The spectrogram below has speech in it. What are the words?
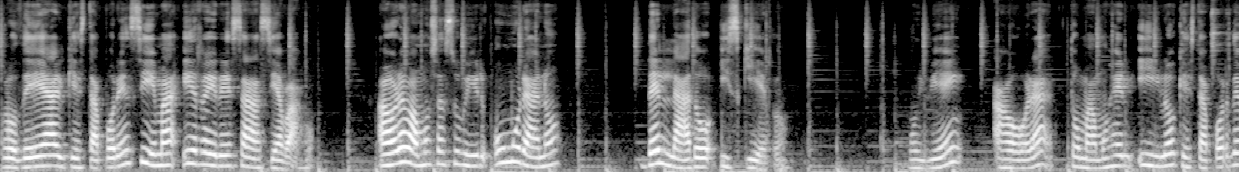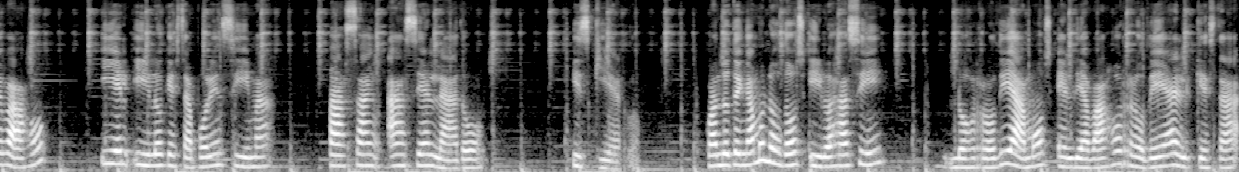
rodea al que está por encima y regresa hacia abajo. Ahora vamos a subir un murano del lado izquierdo. Muy bien, ahora tomamos el hilo que está por debajo y el hilo que está por encima pasan hacia el lado izquierdo. Cuando tengamos los dos hilos así, los rodeamos, el de abajo rodea el que está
